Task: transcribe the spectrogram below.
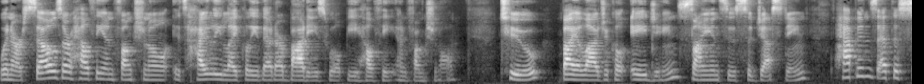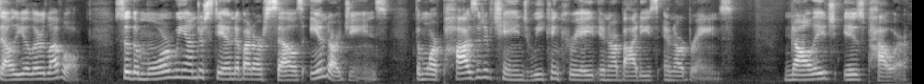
When our cells are healthy and functional, it's highly likely that our bodies will be healthy and functional. Two, biological aging, science is suggesting, happens at the cellular level. So the more we understand about our cells and our genes, the more positive change we can create in our bodies and our brains. Knowledge is power,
